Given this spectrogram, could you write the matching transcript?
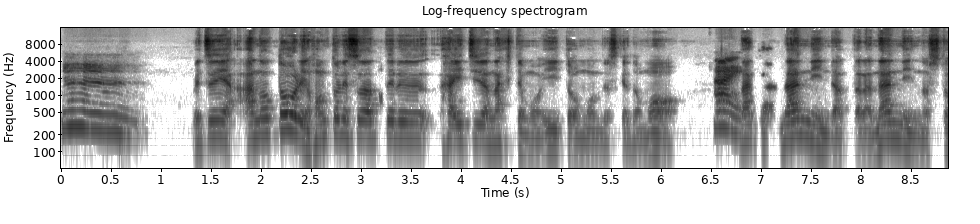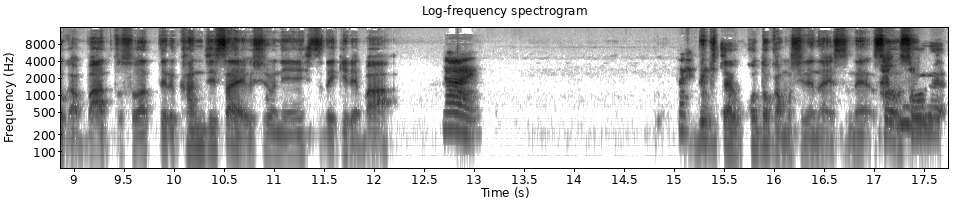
うん。別にあの通り本当に座ってる配置じゃなくてもいいと思うんですけども、はい。なんか何人だったら何人の人がバーッと座ってる感じさえ後ろに演出できれば、はい。でき。ちゃうことかもしれないですね。そう、それ、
